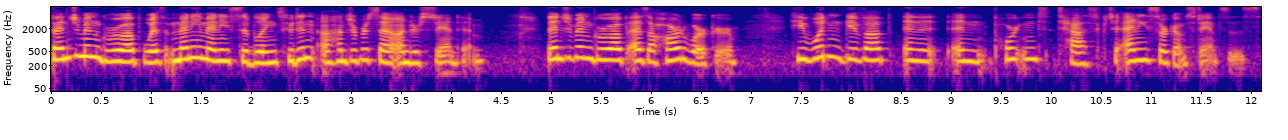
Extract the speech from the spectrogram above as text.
Benjamin grew up with many, many siblings who didn't 100% understand him. Benjamin grew up as a hard worker. He wouldn't give up an, important task to any circumstances.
